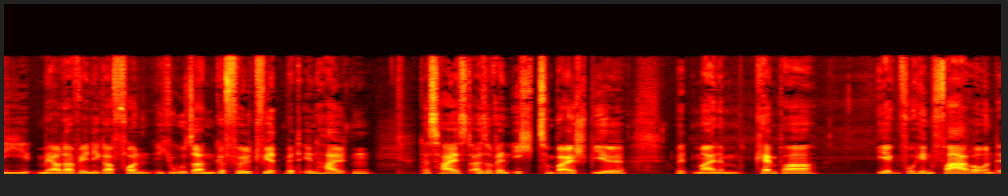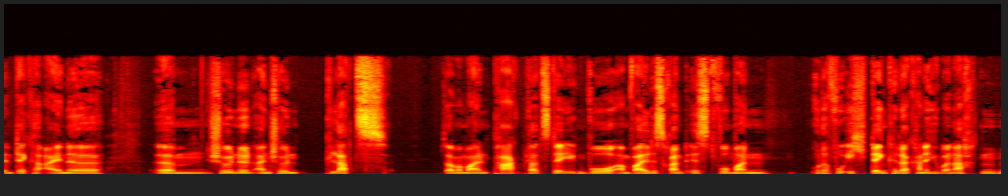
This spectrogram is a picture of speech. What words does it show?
die mehr oder weniger von Usern gefüllt wird mit Inhalten. Das heißt also, wenn ich zum Beispiel mit meinem Camper irgendwo hinfahre und entdecke eine ähm, schöne, einen schönen Platz sagen wir mal, einen Parkplatz, der irgendwo am Waldesrand ist, wo man oder wo ich denke, da kann ich übernachten.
